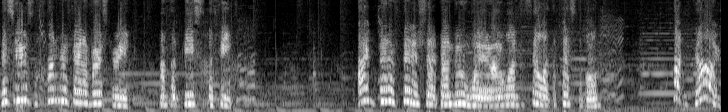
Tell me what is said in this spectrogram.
This year's the 100th anniversary of the beast's defeat. I'd better finish that bamboo ware I want to sell at the festival. Hot dog!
